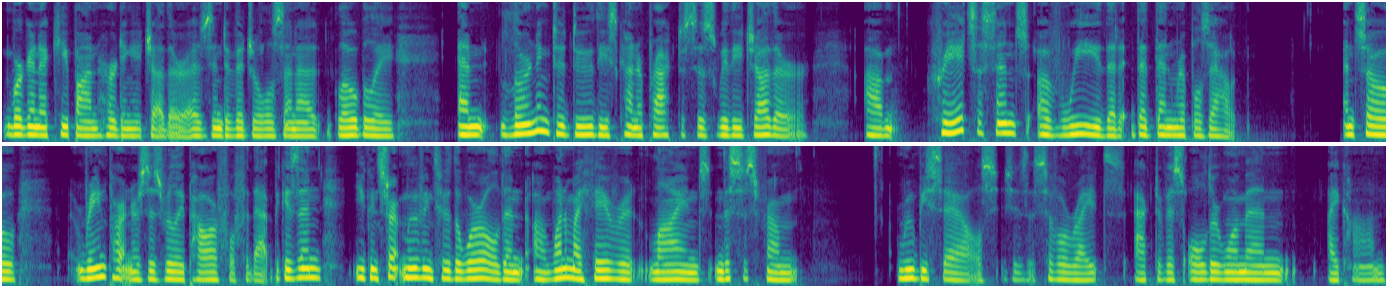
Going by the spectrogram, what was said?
we're going to keep on hurting each other as individuals and uh, globally. And learning to do these kind of practices with each other um, creates a sense of we that that then ripples out. And so, Rain Partners is really powerful for that because then you can start moving through the world. And uh, one of my favorite lines, and this is from Ruby Sales. She's a civil rights activist, older woman, icon.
